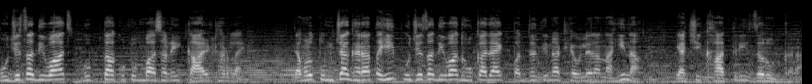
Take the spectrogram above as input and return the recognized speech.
पूजेचा दिवाच गुप्ता कुटुंबासाठी काळ ठरलाय. त्यामुळे तुमच्या घरातही पूजेचा दिवा धोकादायक पद्धतीनं ठेवलेला नाही ना याची खात्री जरूर करा.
